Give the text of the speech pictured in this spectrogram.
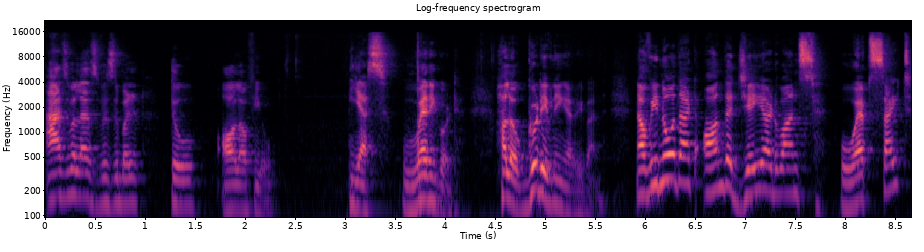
as well as visible to all of you. Yes, very good. Hello, good evening everyone. Now we know that on the JEE Advanced website,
